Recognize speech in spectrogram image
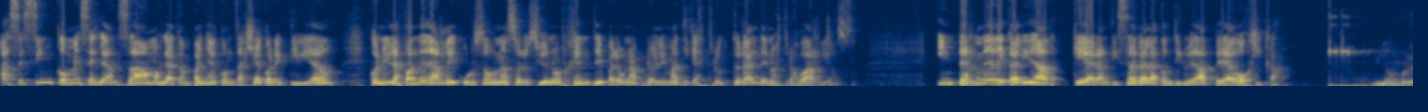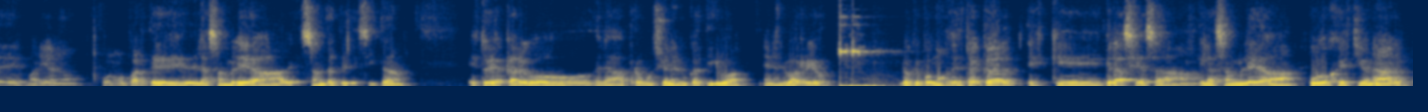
Hace cinco meses lanzábamos la campaña Contagia Conectividad con el afán de darle curso a una solución urgente para una problemática estructural de nuestros barrios. Internet de calidad que garantizara la continuidad pedagógica. Mi nombre es Mariano, formo parte de la Asamblea de Santa Teresita. Estoy a cargo de la promoción educativa en el barrio. Lo que podemos destacar es que gracias a que la Asamblea pudo gestionar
